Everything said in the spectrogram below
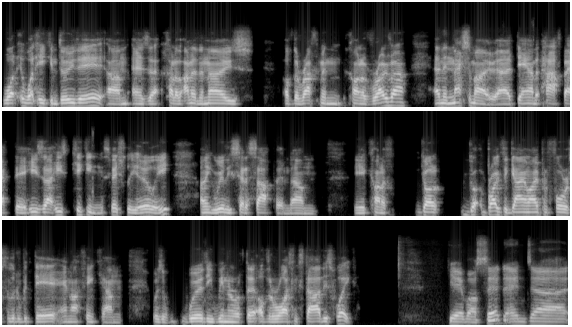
what what he can do there um, as a kind of under the nose of the ruckman kind of rover, and then Massimo uh, down at halfback there. He's uh, he's kicking, especially early. I think really set us up and um, yeah, kind of got. Got, broke the game open for us a little bit there, and I think um, was a worthy winner of the of the Rising Star this week. Yeah, well said. And uh,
